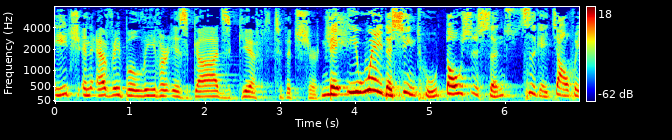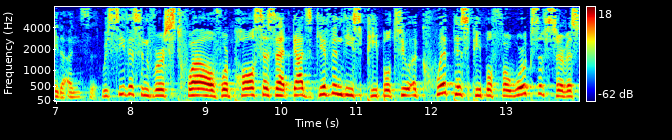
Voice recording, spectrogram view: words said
Each and every believer is God's gift to the church. 每一位的信徒都是神赐给教会的恩赐。 We see this in verse 12 where Paul says that God's given these people to equip his people for works of service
